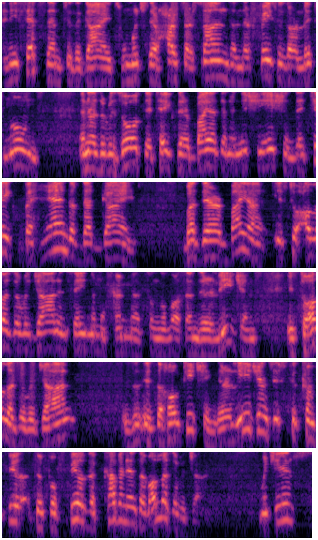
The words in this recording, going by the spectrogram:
and He sets them to the guides from which their hearts are suns and their faces are lit moons and as a result they take their bayat and initiation, they take the hand of that guide. But their bayat is to Allah and Sayyidina Muhammad their allegiance is to Allah is, is the whole teaching. Their allegiance is to, to fulfill the covenant of Allah which is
